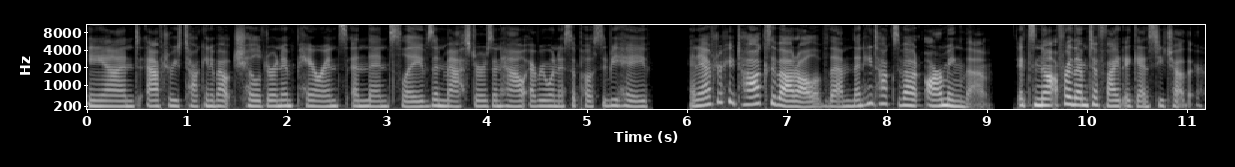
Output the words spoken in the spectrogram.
and after he's talking about children and parents and then slaves and masters and how everyone is supposed to behave. And after he talks about all of them, then he talks about arming them. It's not for them to fight against each other.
